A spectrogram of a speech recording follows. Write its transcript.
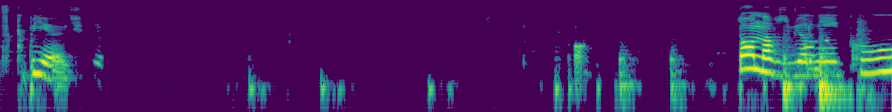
Skpięć. O. Tona w zbiorniku.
